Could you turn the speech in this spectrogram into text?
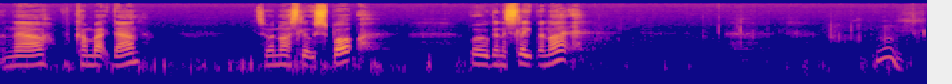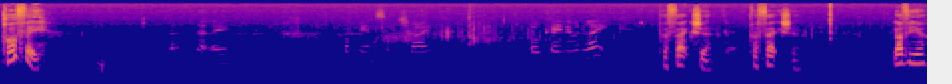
And now, we've come back down to a nice little spot where we're going to sleep the night. Mmm, coffee. Definitely. Coffee and sunshine, volcano and lake. Perfection. Perfection. Love you.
